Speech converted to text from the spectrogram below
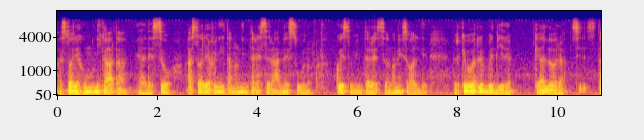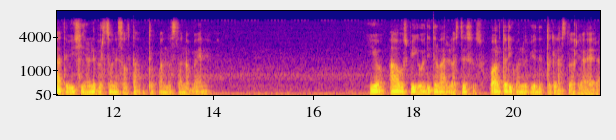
a storia comunicata e adesso a storia finita non interesserà a nessuno. Questo mi interessa, non i soldi, perché vorrebbe dire che allora state vicino alle persone soltanto quando stanno bene. Io auspico di trovare lo stesso supporto di quando vi ho detto che la storia era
